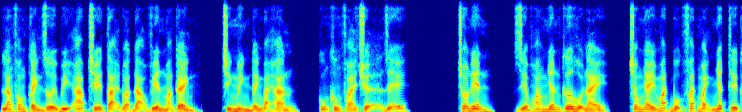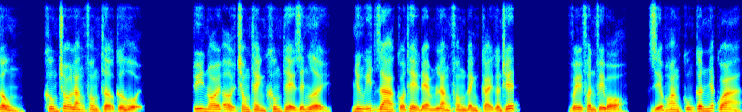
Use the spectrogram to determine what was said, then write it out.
lang phong cảnh giới bị áp chế tại đoạt đạo viên mãn cảnh, chính mình đánh bại hắn cũng không phải chuyện dễ. Cho nên, diệp hoang nhân cơ hội này, trong nháy mắt buộc phát mạnh nhất thế công, không cho Lang phong thở cơ hội. Tuy nói ở trong thành không thể giết người, nhưng ít ra có thể đem Lang phong đánh cái gần chết. Về phần phế bỏ, diệp hoang cũng cân nhắc qua,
